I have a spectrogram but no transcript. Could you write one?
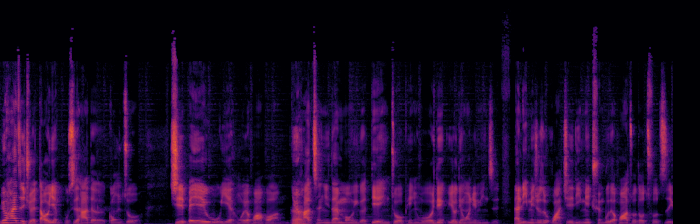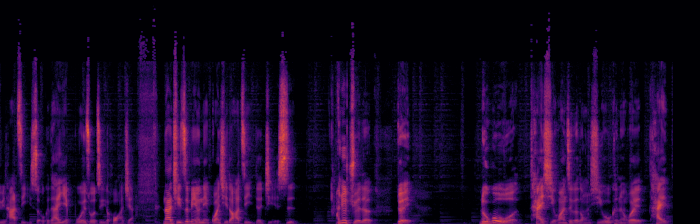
因为他一直觉得导演不是他的工作。其实北野武也很会画画，因为他曾经在某一个电影作品，我有点有点忘记名字，那里面就是哇，其实里面全部的画作都出自于他自己手，可他也不会说自己的画家。那其实这边有点关系到他自己的解释，他就觉得对，如果我太喜欢这个东西，我可能会太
